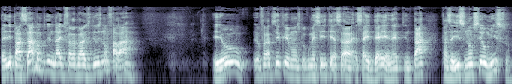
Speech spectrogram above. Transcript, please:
Para ele passar para a oportunidade de falar a palavra de Deus e não falar. Eu, eu falar para vocês, irmãos, que eu comecei a ter essa, essa ideia, né? Tentar fazer isso, não ser omisso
